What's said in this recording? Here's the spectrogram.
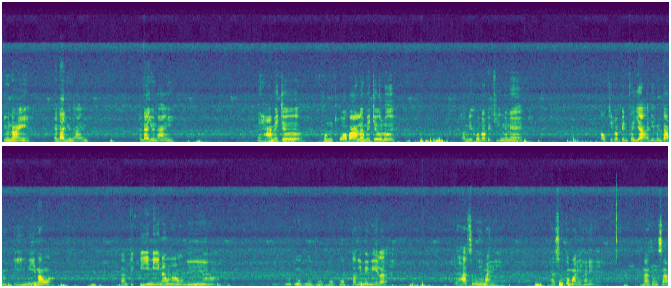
อยู่ไหน แพนด้าอยู่ไหน แพนด้าอยู่ไหน ไม่หาไม่เจอ ค้นทั่วบ้านแล้วไม่เจอเลย ต้องมีคนเอาไปทิ้งแน่ๆเขาคิดว่าเป็นขยะเดี๋ยวมันดำปีหมีเน่าอะดำปิกปีหมีเน่าเน่าเนี่ยดูดงุบงุบงุบงุบงุบตอนนี้ไม่มีละเดี๋ยวหาซื้อให้ใหม่ หาซื้อตัวใหม่ให้ น่าสงสาร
